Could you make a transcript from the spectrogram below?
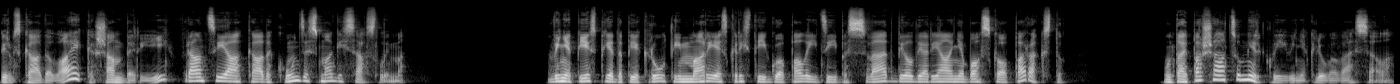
Pirms kāda laika Šamberī, Francijā, kāda kundze smagi saslima. Viņa piespieda pie krūtīm Marijas kristīgo palīdzības svētbildi ar Jāņa Bosko parakstu, un tai pašācu mirklī viņa kļuva vesela.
